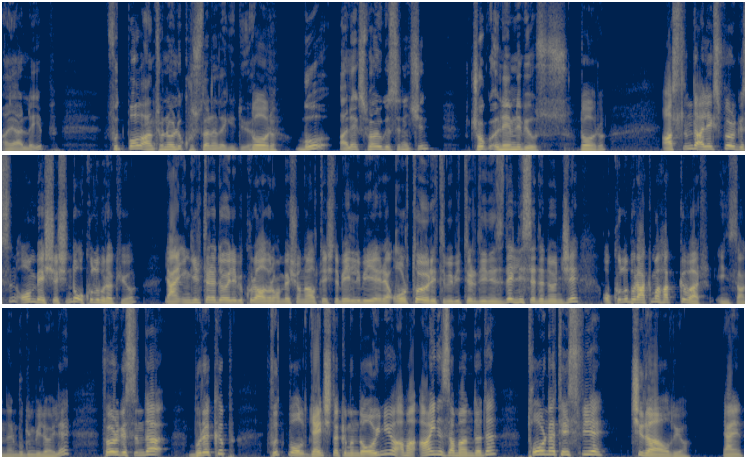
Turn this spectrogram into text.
ayarlayıp futbol antrenörlük kurslarına da gidiyor. Doğru. Bu Alex Ferguson için çok önemli bir husus. Doğru. Aslında Alex Ferguson 15 yaşında okulu bırakıyor. Yani İngiltere'de öyle bir kural var. 15-16 yaşında belli bir yere orta öğretimi bitirdiğinizde liseden önce okulu bırakma hakkı var insanların. Bugün bile öyle. Ferguson da bırakıp futbol genç takımında oynuyor ama aynı zamanda da torna tesviye çırağı oluyor. Yani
